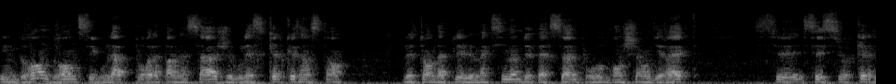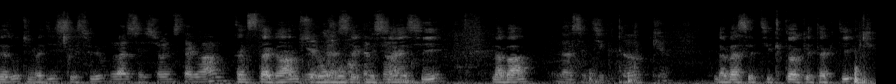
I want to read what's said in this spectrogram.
Une grande, grande ségoula pour la Parnassa. Je vous laisse quelques instants le temps d'appeler le maximum de personnes pour vous brancher en direct. C'est sur quel réseau tu m'as dit C'est sur Là, c'est sur Instagram. Instagram, selon mon 200 technicien ici. Là-bas, Là, c'est TikTok. là-bas c'est TikTok et Tactique,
